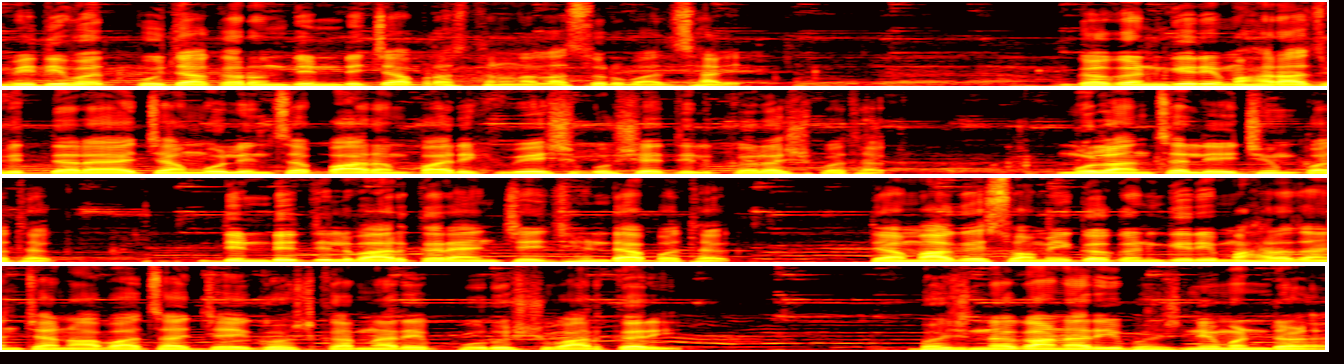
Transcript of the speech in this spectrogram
विधिवत पूजा करून दिंडीच्या प्रस्थानाला सुरुवात झाली. गगनगिरी महाराज विद्यालयाच्या मुलींचं पारंपरिक वेशभूषेतील कलश पथक मुलांचं लेझिम पथक दिंडीतील वारकऱ्यांचे झेंडा पथक त्यामागे स्वामी गगनगिरी महाराजांच्या नावाचा जयघोष करणारे पुरुष वारकरी भजनं गाणारी भजनी मंडळं.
